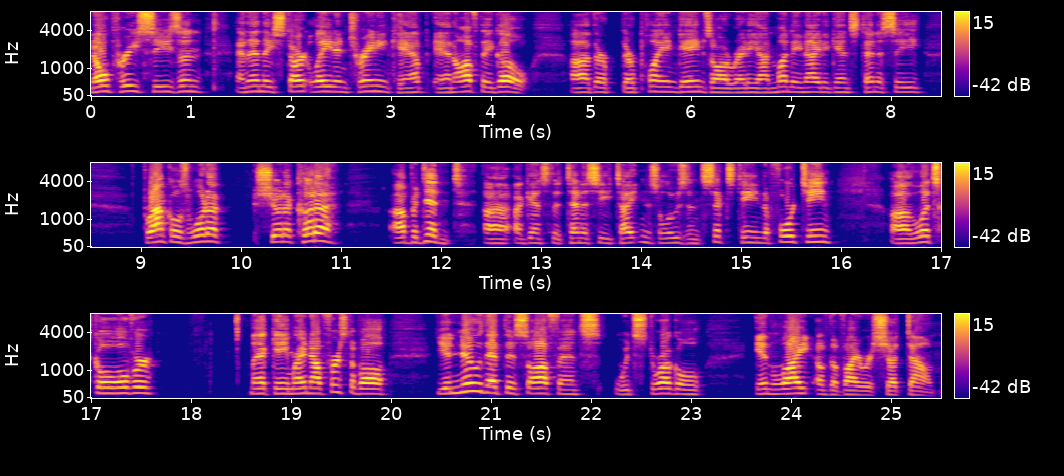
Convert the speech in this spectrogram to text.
no preseason, and then they start late in training camp and off they go. Uh, they're they're playing games already on Monday night against Tennessee. Broncos woulda, shoulda, coulda, uh, but didn't uh, against the Tennessee Titans, losing 16 to 14. Uh, let's go over that game right now. First of all, you knew that this offense would struggle in light of the virus shutdown.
